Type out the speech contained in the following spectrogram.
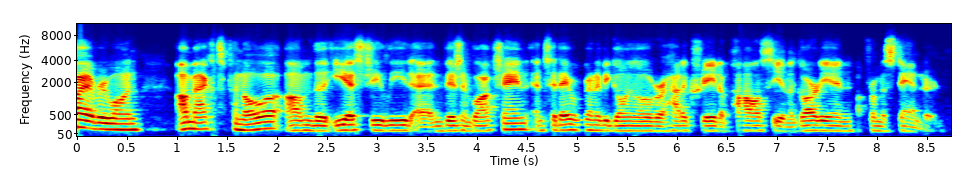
Hi, everyone. I'm Max Panola. I'm the ESG lead at Envision Blockchain, and today we're going to be going over how to create a policy in the Guardian from a standard.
